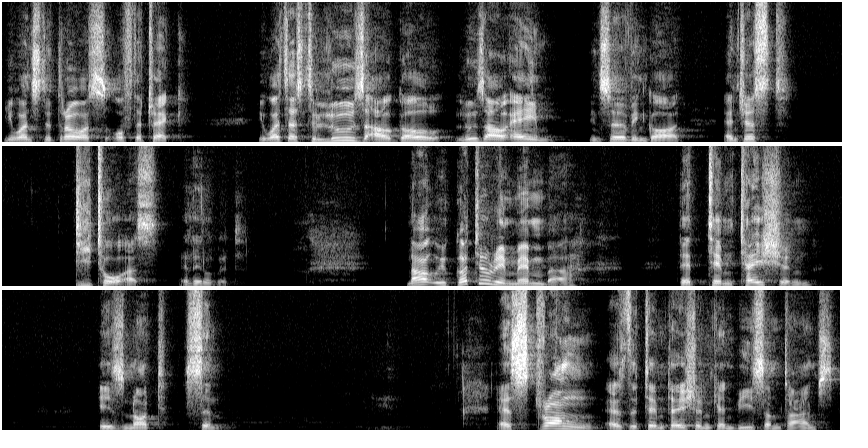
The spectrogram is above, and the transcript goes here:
He wants to throw us off the track. He wants us to lose our goal, lose our aim in serving God, and just detour us a little bit. Now, we've got to remember that temptation is not sin as strong as the temptation can be sometimes,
